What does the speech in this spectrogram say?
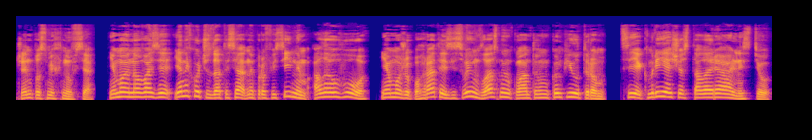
Чен посміхнувся. Я маю на увазі, я не хочу здатися непрофесійним, але ого, я можу пограти зі своїм власним квантовим комп'ютером. Це як мрія, що стала реальністю.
